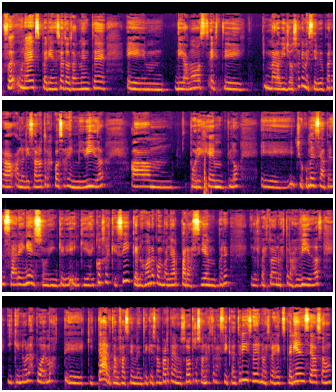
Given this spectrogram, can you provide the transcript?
fue una experiencia totalmente, em, digamos, este, maravillosa que me sirvió para analizar otras cosas en mi vida. por ejemplo, eh, yo comencé a pensar en eso, en que, en que hay cosas que sí, que nos van a acompañar para siempre el resto de nuestras vidas y que no las podemos eh, quitar tan fácilmente, que son parte de nosotros, son nuestras cicatrices, nuestras experiencias, son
